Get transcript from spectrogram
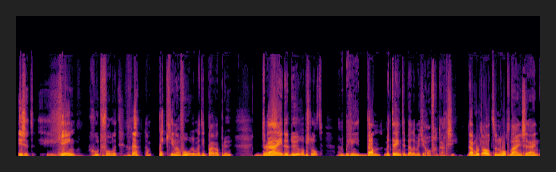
is het geen goed volk, dan pik je naar voren met die paraplu, draai de deur op slot en dan begin je dan meteen te bellen met je hoofdredactie. Daar moet altijd een hotline zijn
